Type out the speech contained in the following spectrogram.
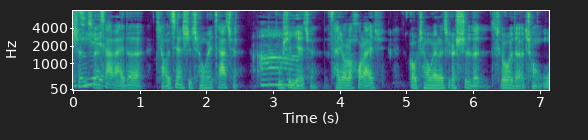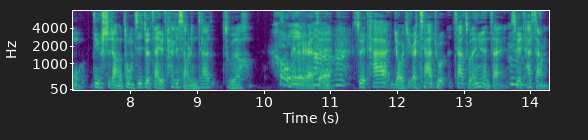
生存下来的条件是成为家犬，不是野犬，才有了后来狗成为了这个市的所有的宠物。那个市长的动机就在于他是小林家族的后面的人，对，所以他有这个家族家族恩怨在，所以他想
